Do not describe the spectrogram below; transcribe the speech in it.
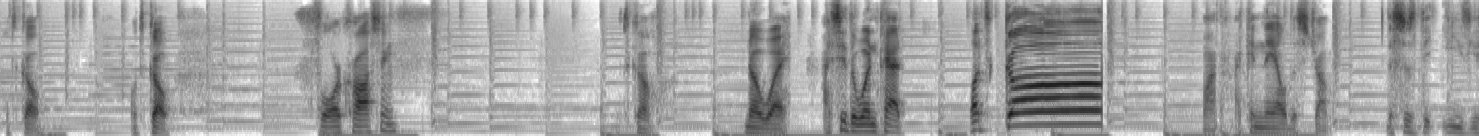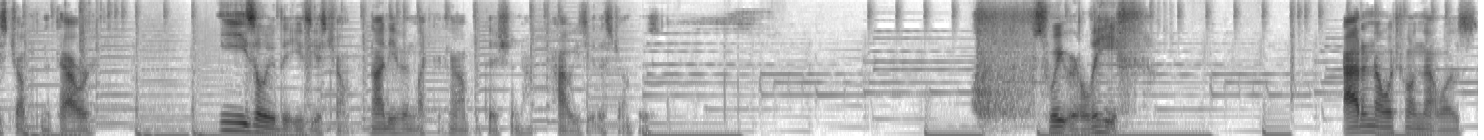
Let's go. Let's go. Floor crossing. Let's go. No way. I see the wind pad. Let's go! Come on, I can nail this jump. This is the easiest jump in the tower. Easily the easiest jump. Not even like a competition how easy this jump is. Sweet relief. I don't know which one that was.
